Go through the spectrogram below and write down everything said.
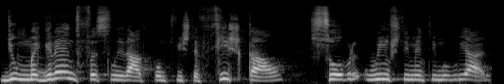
de uma grande facilidade do ponto de vista fiscal sobre o investimento imobiliário.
